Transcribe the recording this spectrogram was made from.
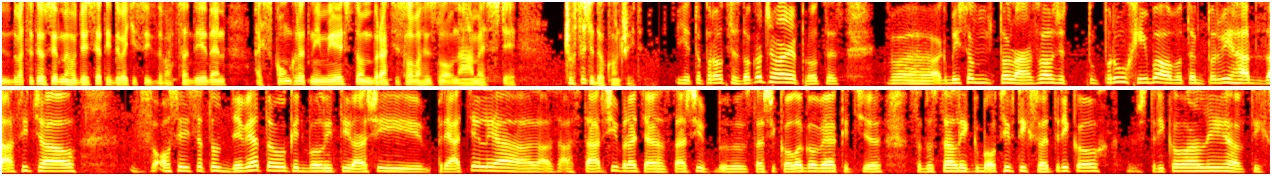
27.10.2021 aj s konkrétnym miestom Bratislava Hyslov námestie. Čo chcete dokončiť? je to proces, dokončovanie proces. Ak by som to nazval, že tú prvú chybu alebo ten prvý had zasičal v 89. keď boli tí naši priatelia a, a starší bratia a starší, starší kolegovia, keď e, sa dostali k moci v tých svetrikoch, štrikovali a v tých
